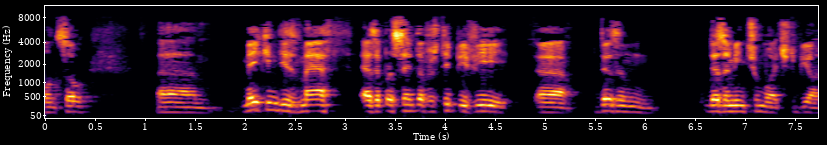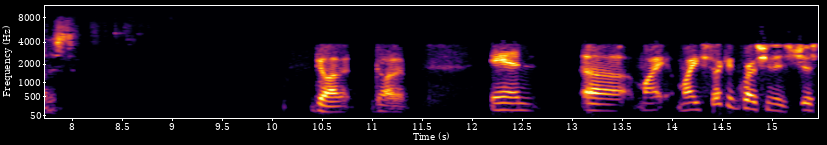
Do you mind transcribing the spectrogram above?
on. So um making this math as a percent of TPV uh doesn't doesn't mean too much, to be honest. Got it. Got it. And uh my second question is just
